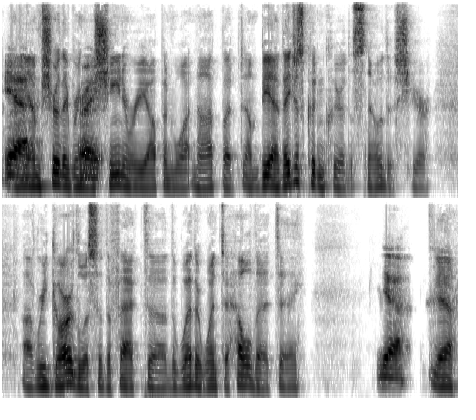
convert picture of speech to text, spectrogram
yeah, I am sure they bring right. machinery up and whatnot, but um, yeah, they just couldn't clear the snow this year, uh, regardless of the fact uh, the weather went to hell that day. Yeah, yeah,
